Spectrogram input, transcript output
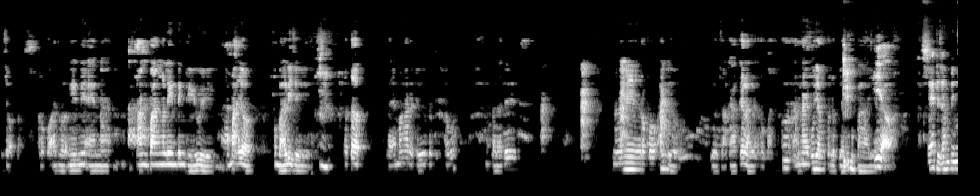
iso rokokan kalau ngene enak tanpa ngelinting dhewe. Cuma ya kembali sih. Tetep lah emang arek dhewe apa? Ibaratnya namanya rokokan yo yo kakek lah lek rokokan. mm, Karena itu yang berlebihan itu bahaya. iya Saya di samping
